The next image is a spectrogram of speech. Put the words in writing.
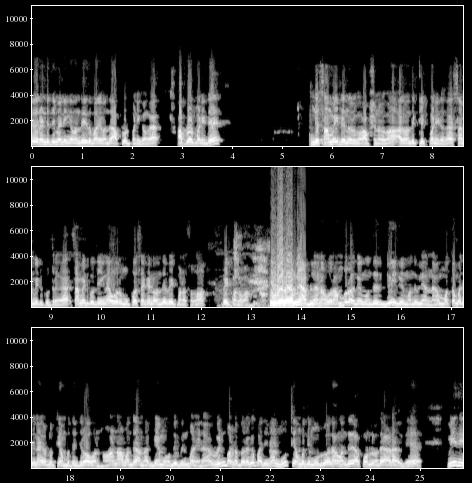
இது ரெண்டுத்தையுமே நீங்கள் வந்து இது மாதிரி வந்து அப்லோட் பண்ணிக்கோங்க. அப்லோட் பண்ணிவிட்டு இங்கே சப்மிட்னு இருக்கும் ஆப்ஷன் இருக்கும். அதை வந்து கிளிக் பண்ணிடுங்க. சப்மிட் கொடுத்துருங்க. சப்மிட் கொடுத்தீங்கன்னா ஒரு முப்பது செகண்ட் வந்து வெயிட் பண்ண சொல்லும். வெயிட் பண்ணுவான். இந்த ரம்மி ஆப்பில் நான் ஒரு ஐம்பது ரூபா கேம் வந்து டியூல் கேம் வந்து விளையாடினேன். மொத்தம் பார்த்தீங்கன்னா இரநூத்தி ஐம்பத்தஞ்சு ரூபா வரணும். நான் வந்து அந்த கேமை வந்து வின் பண்ணினேன் வின் பண்ண பிறகு பார்த்தீங்கன்னா நூற்றி ஐம்பத்தி மூணு ரூபா தான் வந்து அக்கௌண்ட்டில் வந்து ஆட் ஆகுது. மீதி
